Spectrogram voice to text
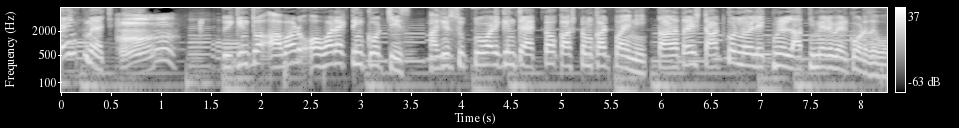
র্যাঙ্ক ম্যাচ তুই কিন্তু আবার ওভার অ্যাক্টিং করছিস। আগের শুক্রবারে কিন্তু একটাও কাস্টম কার্ড পাইনি। তাড়াতাড়ি স্টার্ট কর, নইলে এক্ষুনি লাথি মেরে বের করে দেবো।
